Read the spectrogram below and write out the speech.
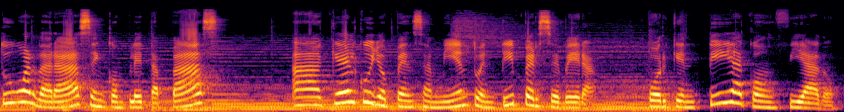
tú guardarás en completa paz a aquel cuyo pensamiento en ti persevera, porque en ti ha confiado.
